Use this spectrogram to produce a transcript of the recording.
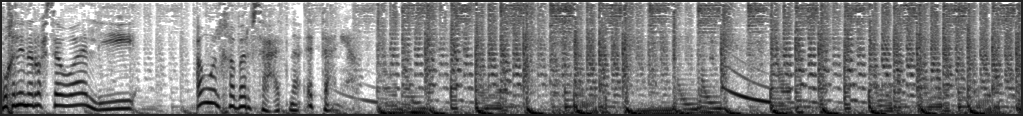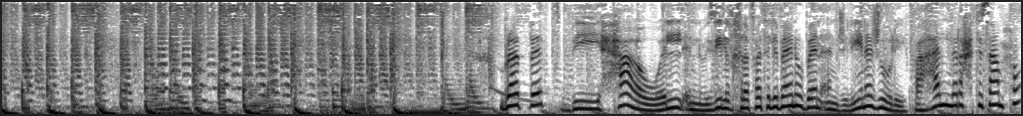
وخلينا نروح سوا لأول خبر في ساعتنا الثانية. براد بيت بيحاول إنه يزيل الخلافات اللي بينه وبين أنجلينا جولي فهل راح تسامحه؟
